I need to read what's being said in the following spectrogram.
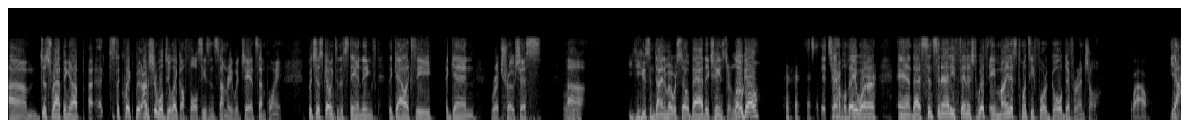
Um, just wrapping up, uh, uh, just a quick, but I'm sure we'll do like a full season summary with Jay at some point. But just going to the standings, the Galaxy again were atrocious. Mhm. Uh, Houston Dynamo were so bad they changed their logo. so they terrible they were, and uh, Cincinnati finished with a minus 24 goal differential. wow. Yeah,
